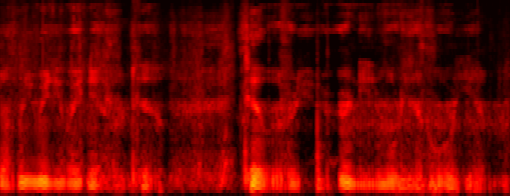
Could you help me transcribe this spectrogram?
Not really right now until, till early, early in the morning at 4 a.m.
